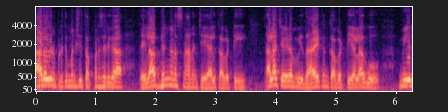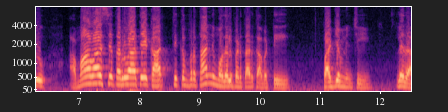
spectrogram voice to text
ఆ రోజున ప్రతి మనిషి తప్పనిసరిగా తైలాభ్యంగన స్నానం చేయాలి కాబట్టి అలా చేయడం విధాయకం కాబట్టి ఎలాగూ మీరు అమావాస్య తర్వాతే కార్తీక వ్రతాన్ని మొదలు పెడతారు కాబట్టి పాడ్యం నుంచి లేదా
